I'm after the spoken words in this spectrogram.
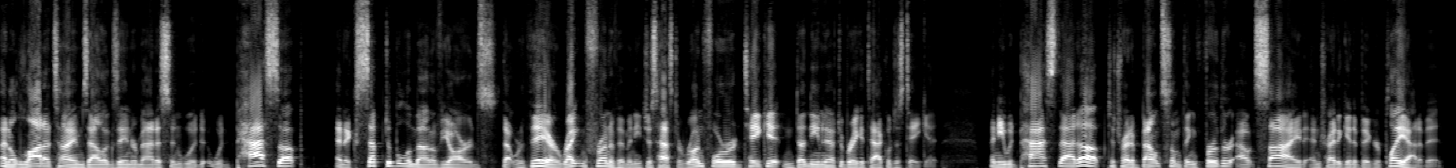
and a lot of times Alexander Mattison would would pass up an acceptable amount of yards that were there right in front of him, and he just has to run forward, take it, and doesn't even have to break a tackle, just take it and he would pass that up to try to bounce something further outside and try to get a bigger play out of it.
